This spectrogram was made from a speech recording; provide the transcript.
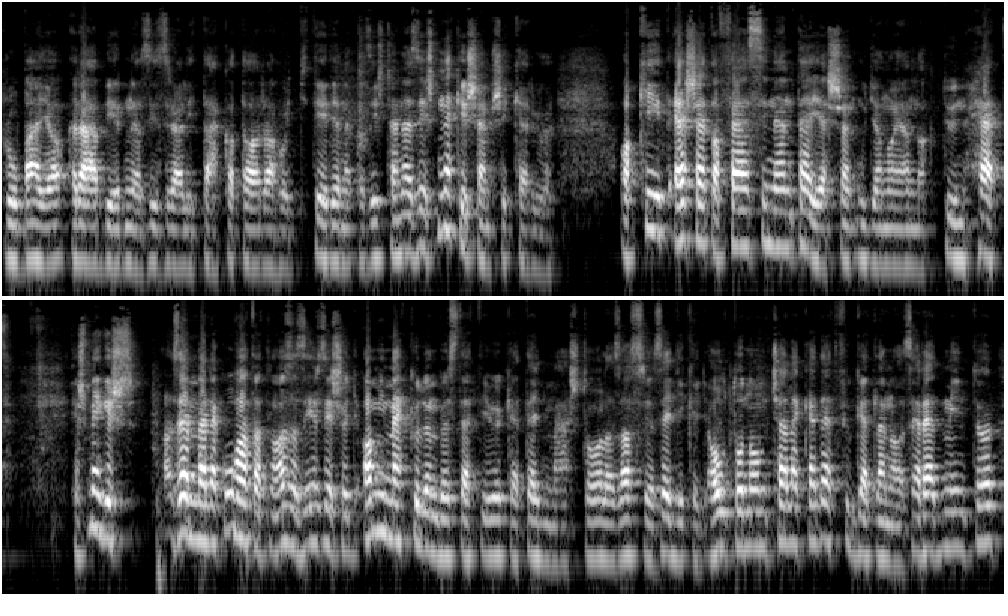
próbálja rábírni az izraelitákat arra, hogy térjenek az Istenhez, és neki sem sikerül. A két eset a felszínen teljesen ugyanolyannak tűnhet. És mégis az embernek óhatatlan az az érzés, hogy ami megkülönbözteti őket egymástól, az az, hogy az egyik egy autonóm cselekedet, független az eredménytől,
